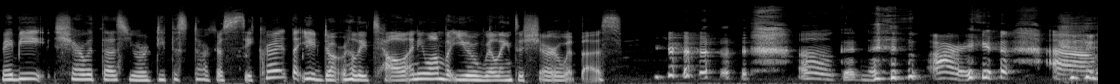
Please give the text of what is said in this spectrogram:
maybe share with us your deepest, darkest secret that you don't really tell anyone, but you're willing to share with us. oh goodness. Right. Um,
